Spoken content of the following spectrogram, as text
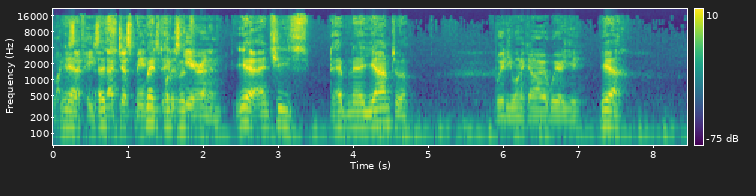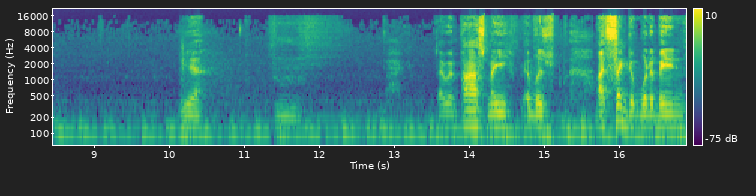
Like as if he's they've just met, but he's put his gear in, and yeah, and she's having a yarn to him. where do you want to go? Where are you? Yeah, yeah. Hmm. They went past me. It was, I think it would have been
